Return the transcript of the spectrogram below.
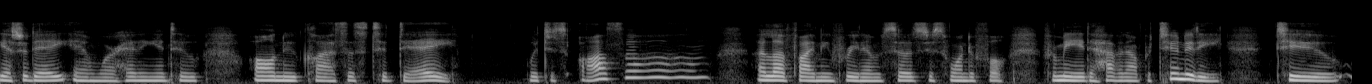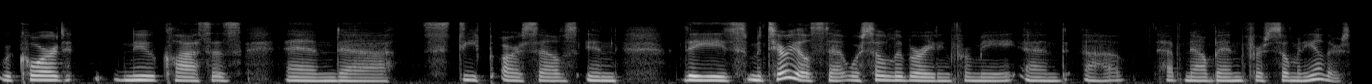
yesterday, and we're heading into all new classes today, which is awesome. I love finding freedom, so it's just wonderful for me to have an opportunity to record new classes and uh, steep ourselves in these materials that were so liberating for me and uh, have now been for so many others.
